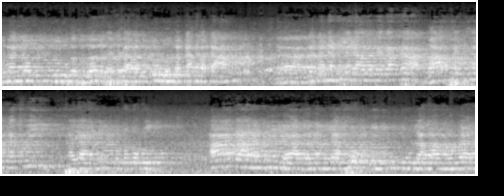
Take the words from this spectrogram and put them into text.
Dengan yang ulu buka belah Kita salah itu belum batang-batang Karena nanti ada orang Jakarta Bahasa di sana sini Saya ini menunggu Ada nanti ya dari Yahud Itu ulama-ulama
